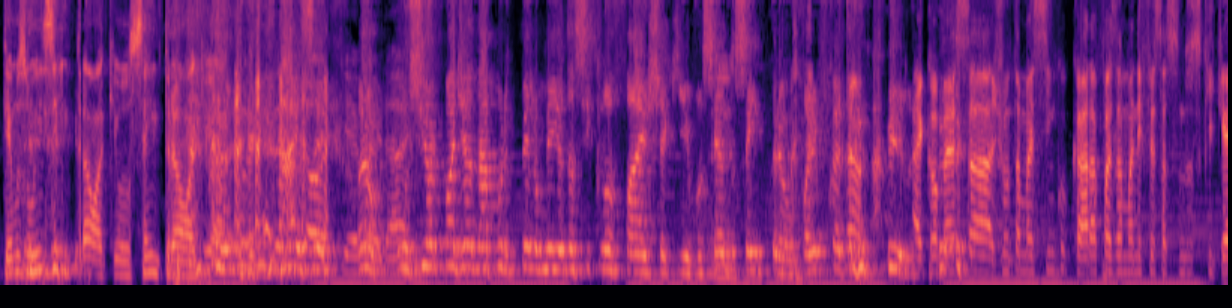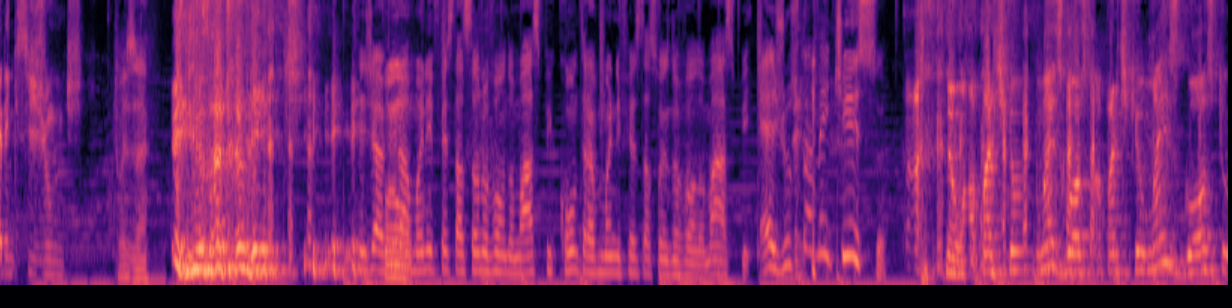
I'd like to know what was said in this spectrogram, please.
temos um isentão aqui, o centrão aqui, ó. Ah, é o senhor pode andar por, pelo meio da ciclofaixa aqui, você é do centrão, pode ficar tranquilo. Aí começa, junta mais cinco caras, faz a manifestação dos que querem que se junte. Pois é. Exatamente. Vocês já viram a manifestação no vão do MASP contra manifestações no vão do MASP? É justamente isso. Não, a parte que eu mais gosto, a parte que eu mais gosto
